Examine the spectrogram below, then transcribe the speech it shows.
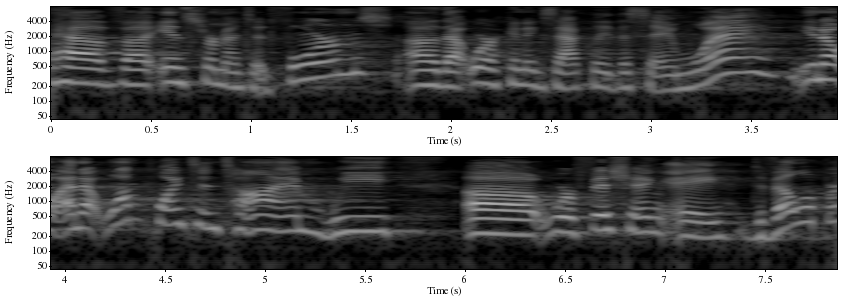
have uh, instrumented forms uh, that work in exactly the same way. You know, and at one point in time, we uh, were phishing a developer.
